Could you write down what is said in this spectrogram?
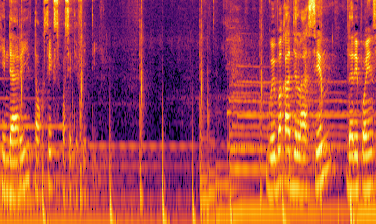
hindari toxic positivity. Gue bakal jelasin dari poin 1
